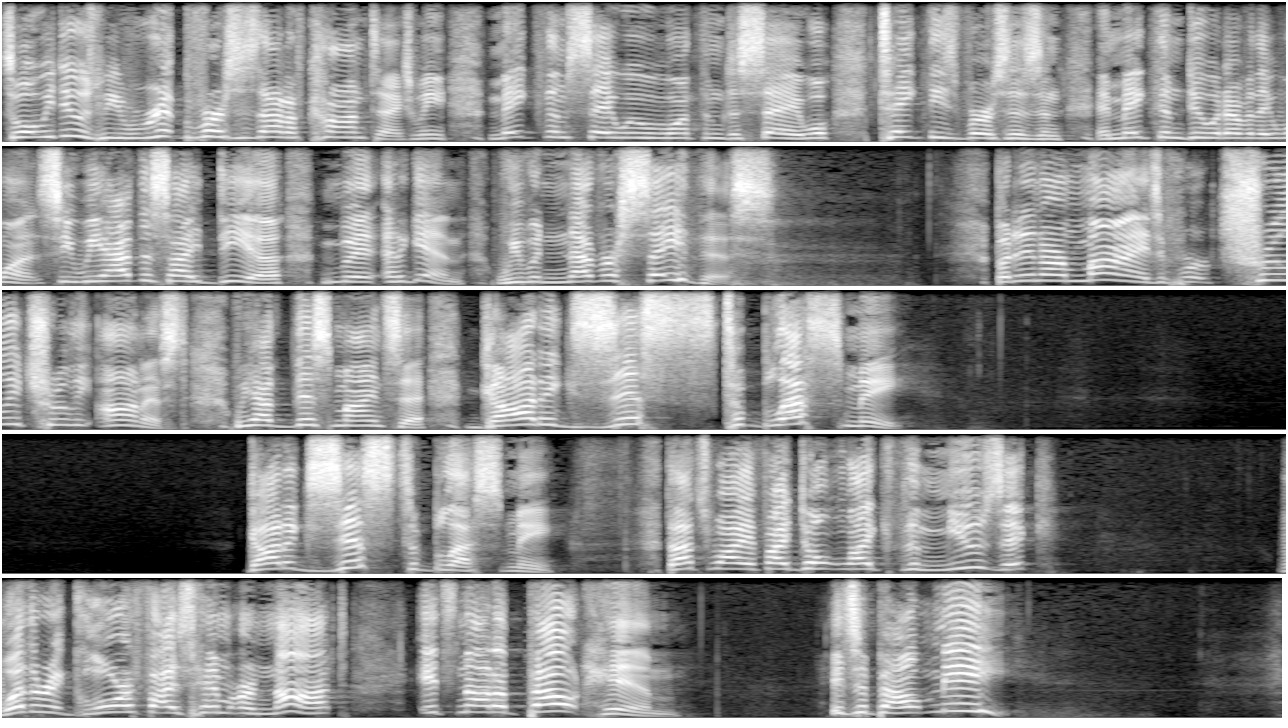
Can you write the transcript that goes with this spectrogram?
So, what we do is we rip verses out of context. We make them say what we want them to say. We'll take these verses and, and make them do whatever they want. See, we have this idea, and again, we would never say this. But in our minds, if we're truly, truly honest, we have this mindset God exists to bless me. God exists to bless me. That's why if I don't like the music, whether it glorifies Him or not, it's not about Him. It's about me.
